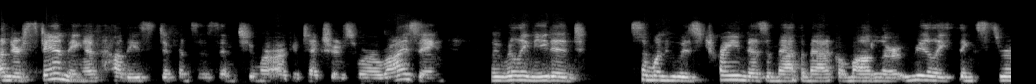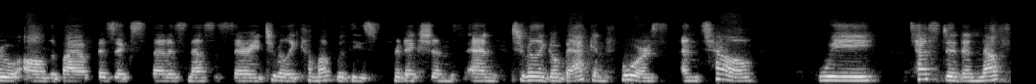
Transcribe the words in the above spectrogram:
understanding of how these differences in tumor architectures were arising. We really needed someone who is trained as a mathematical modeler really thinks through all the biophysics that is necessary to really come up with these predictions and to really go back and forth until we tested enough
